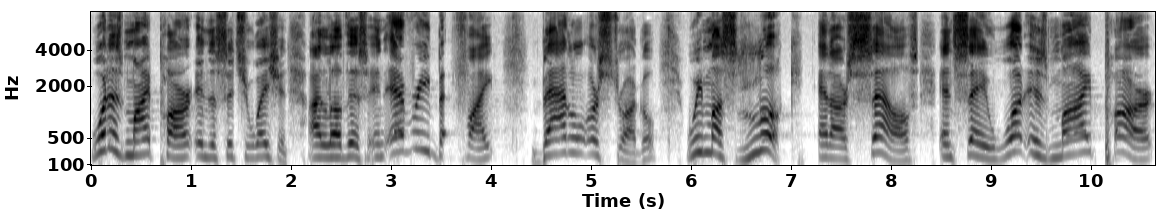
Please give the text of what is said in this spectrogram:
What is my part in the situation? I love this. In every fight, battle, or struggle, we must look at ourselves and say, What is my part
